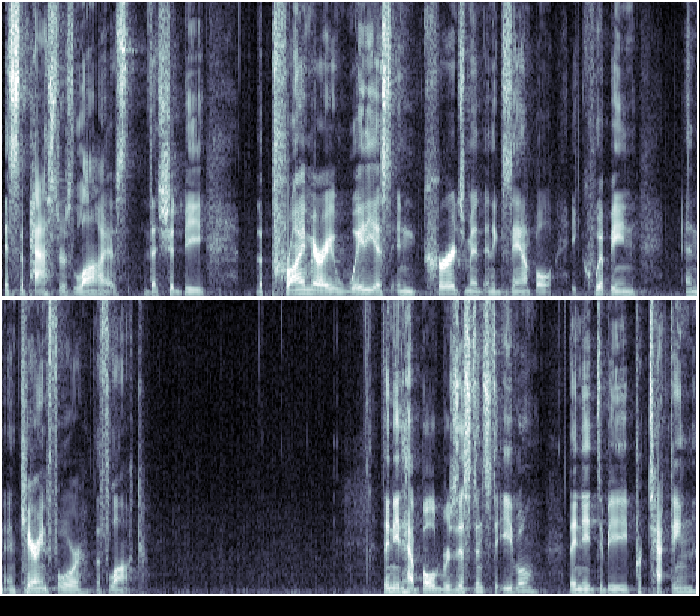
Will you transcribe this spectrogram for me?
it's the pastor's lives that should be the primary, weightiest encouragement and example, equipping and, and caring for the flock. They need to have bold resistance to evil. They need to be protecting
